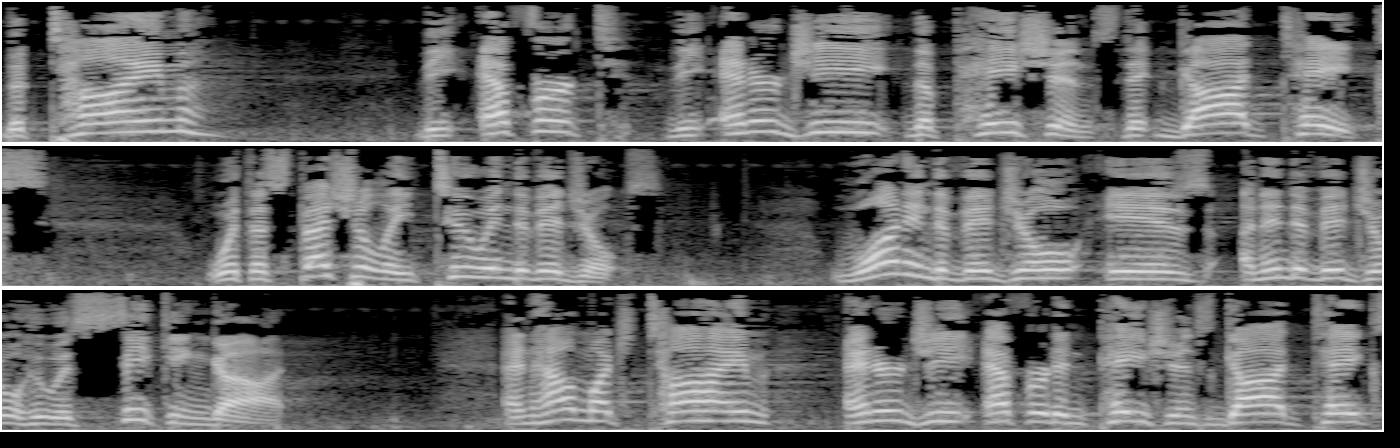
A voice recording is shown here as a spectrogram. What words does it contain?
the time, the effort, the energy, the patience that God takes with especially two individuals. One individual is an individual who is seeking God. And how much time energy, effort, and patience God takes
